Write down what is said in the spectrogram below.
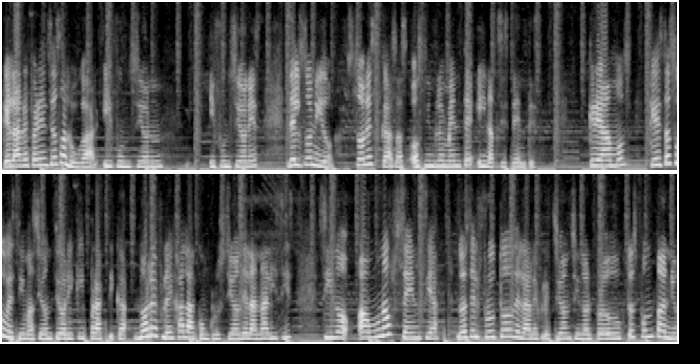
que las referencias al lugar y, y funciones del sonido son escasas o simplemente inexistentes. Creamos que esta subestimación teórica y práctica no refleja la conclusión del análisis, sino a una ausencia, no es el fruto de la reflexión, sino el producto espontáneo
